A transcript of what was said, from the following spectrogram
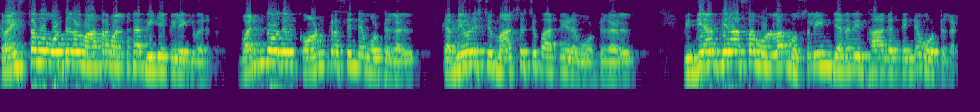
ക്രൈസ്തവ വോട്ടുകൾ മാത്രമല്ല ബി ജെ പിയിലേക്ക് വരുന്നത്. വൻതോതിൽ കോൺഗ്രസിന്റെ വോട്ടുകൾ കമ്മ്യൂണിസ്റ്റ് മാർക്സിസ്റ്റ് പാർട്ടിയുടെ വോട്ടുകൾ വിദ്യാഭ്യാസമുള്ള മുസ്ലിം ജനവിഭാഗത്തിന്റെ വോട്ടുകൾ.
